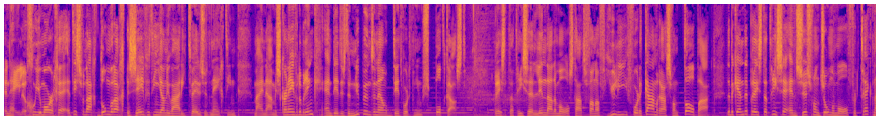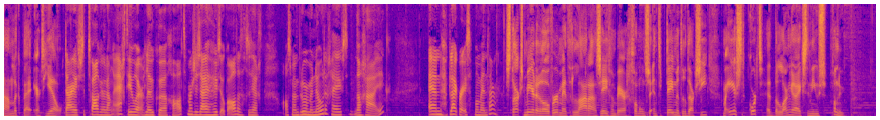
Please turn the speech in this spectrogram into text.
Een hele goede morgen. Het is vandaag donderdag 17 januari 2019. Mijn naam is Carne van der Brink en dit is de nu.nl Dit wordt het nieuws podcast. Presentatrice Linda de Mol staat vanaf juli voor de camera's van Talpa. De bekende presentatrice en zus van John de Mol vertrekt namelijk bij RTL. Daar heeft ze twaalf jaar lang echt heel erg leuk uh, gehad. Maar ze zei, heeft ook altijd gezegd: als mijn broer me nodig heeft, dan ga ik. En blijkbaar is het moment daar. Straks meer daarover met Lara Zevenberg van onze entertainmentredactie. Maar eerst kort het belangrijkste nieuws van nu.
